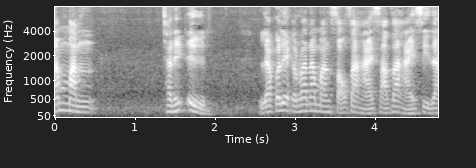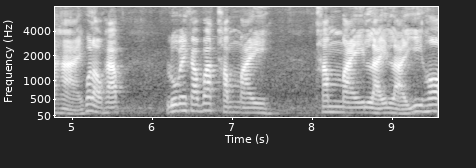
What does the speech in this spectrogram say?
น้ำมันชนิดอื่น แล้วก็เรียกกันว่าน้ำมันสองสหายสามสหายสี่สหายพวกเราครับ รู้ไหมครับว่าทำไมทำไมหลาย ๆ ยี่ห้อ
